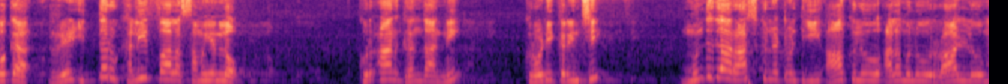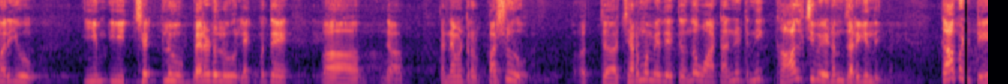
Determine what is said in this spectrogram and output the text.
ఒక రె- ఇద్దరు ఖలీఫాల సమయంలో ఖురాన్ గ్రంథాన్ని క్రోడీకరించి ముందుగా రాసుకున్నటువంటి ఈ ఆకులు అలములు రాళ్ళు మరియు ఈ ఈ చెట్లు బెరడులు లేకపోతే దాన్ని ఏమంటారు పశు చర్మం ఏదైతే ఉందో వాటన్నిటిని కాల్చివేయడం జరిగింది. కాబట్టి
